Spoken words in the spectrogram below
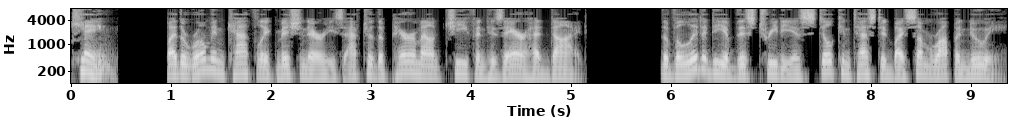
«king» by the Roman Catholic missionaries after the paramount chief and his heir had died. The validity of this treaty is still contested by some Rapa Nui.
